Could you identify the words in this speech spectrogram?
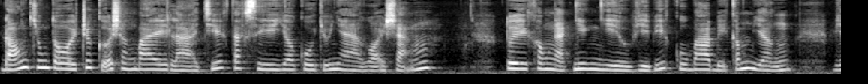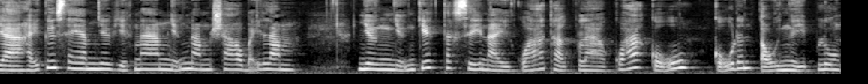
Đón chúng tôi trước cửa sân bay là chiếc taxi do cô chủ nhà gọi sẵn. Tuy không ngạc nhiên nhiều vì biết Cuba bị cấm vận và hãy cứ xem như Việt Nam những năm sau 75. Nhưng những chiếc taxi này quả thật là quá cũ, cũ đến tội nghiệp luôn.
